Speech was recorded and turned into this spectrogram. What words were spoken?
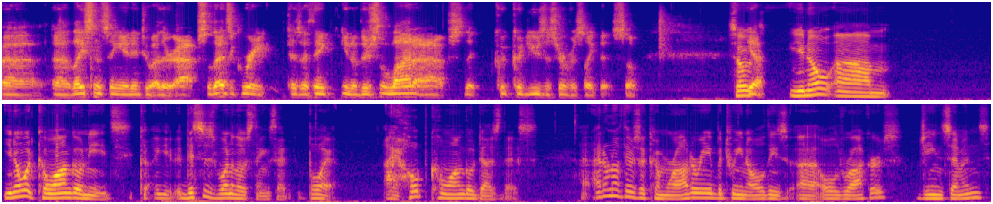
uh, uh licensing it into other apps. So that's great because I think, you know, there's a lot of apps that could, could use a service like this. So, so yeah. you know, um, You know what Kowango needs? This is one of those things that, boy, I hope Kowango does this. I don't know if there's a camaraderie between all these uh, old rockers, Gene Simmons,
